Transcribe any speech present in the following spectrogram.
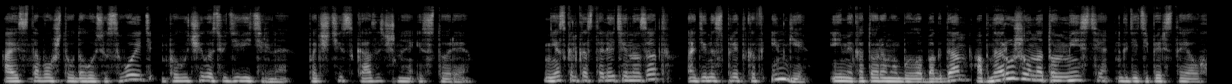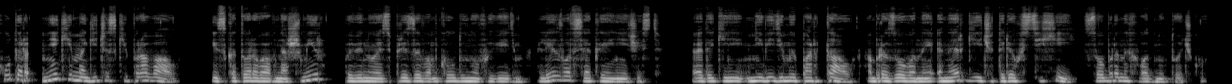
а из того, что удалось усвоить, получилась удивительная, почти сказочная история. Несколько столетий назад один из предков Инги, имя которому было Богдан, обнаружил на том месте, где теперь стоял хутор, некий магический провал, из которого в наш мир, повинуясь призывам колдунов и ведьм, лезла всякая нечисть. Эдакий невидимый портал, образованный энергией четырех стихий, собранных в одну точку.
